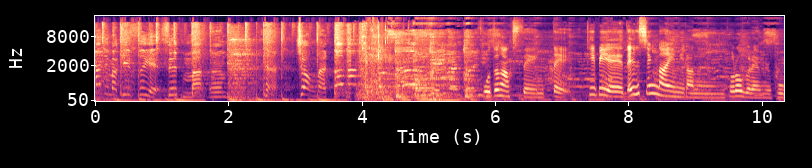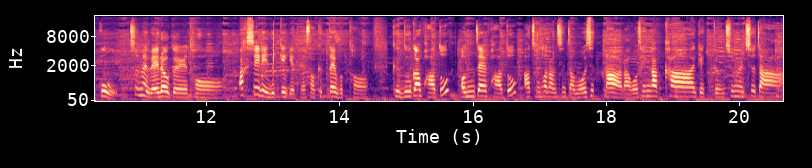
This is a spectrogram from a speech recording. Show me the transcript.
마지막 키스의 슬픈 마음. 정말 떠나 고등학생 때 TV에 댄싱 라인이라는 프로그램을 보고 춤의 매력을 더 확실히 느끼게 돼서 그때부터 그 누가 봐도 언제 봐도 아 저 사람 진짜 멋있다라고 생각하게끔 춤을 추자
